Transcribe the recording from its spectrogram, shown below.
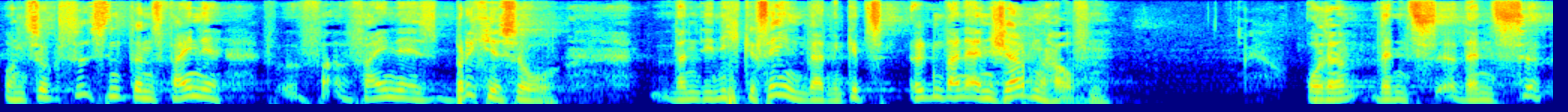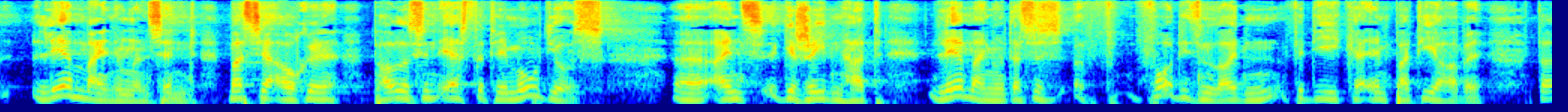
Und so sind dann feine, feine Brüche so wenn die nicht gesehen werden, gibt es irgendwann einen Scherbenhaufen. Oder wenn es Lehrmeinungen sind, was ja auch äh, Paulus in 1. Timotheus äh, 1 geschrieben hat. Lehrmeinungen, das ist vor diesen Leuten, für die ich keine Empathie habe. Da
